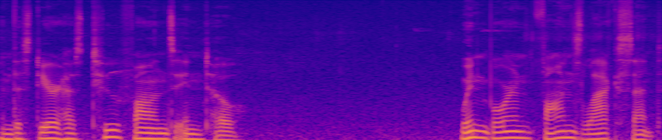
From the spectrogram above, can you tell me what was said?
And this deer has two fawns in tow. When born, fawns lack scent.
